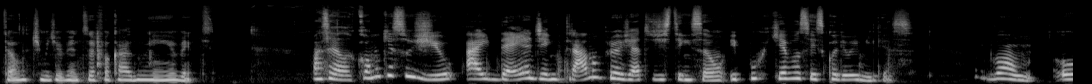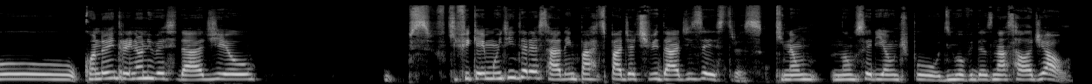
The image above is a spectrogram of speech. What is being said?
Então, o time de eventos é focado em eventos. Marcela, como que surgiu a ideia de entrar no projeto de extensão e por que você escolheu Emílias? Bom, o... quando eu entrei na universidade, eu que fiquei muito interessada em participar de atividades extras, que não, não seriam, tipo, desenvolvidas na sala de aula.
